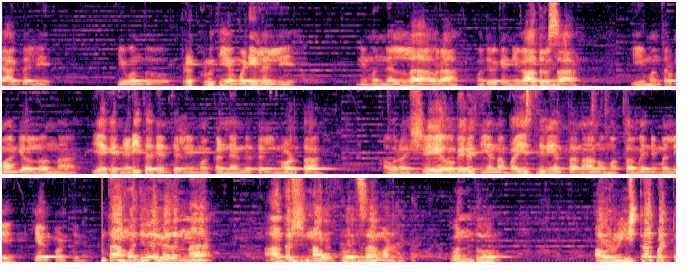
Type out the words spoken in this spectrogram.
ಜಾಗದಲ್ಲಿ ಈ ಒಂದು ಪ್ರಕೃತಿಯ ಮಡಿಲಲ್ಲಿ ನಿಮ್ಮನ್ನೆಲ್ಲ ಅವರ ಮದುವೆಗೆ ನೀವಾದರೂ ಸಹ ಈ ಮಂತ್ರಮಾಂಗಲ್ಯವನ್ನು ಹೇಗೆ ನಡೀತದೆ ಅಂತೇಳಿ ನಿಮ್ಮ ಕಣ್ಣಿನಲ್ಲಿ ನೋಡ್ತಾ ಅವರ ಶ್ರೇಯೋಭಿವೃದ್ಧಿಯನ್ನು ಬಯಸ್ತೀರಿ ಅಂತ ನಾನು ಮತ್ತೊಮ್ಮೆ ನಿಮ್ಮಲ್ಲಿ ಕೇಳ್ಕೊಳ್ತೇನೆ. ಇಂಥ ಮದುವೆಗಳನ್ನು ಆದಷ್ಟು ನಾವು ಪ್ರೋತ್ಸಾಹ ಮಾಡಬೇಕು. ಒಂದು, ಅವರು ಇಷ್ಟಪಟ್ಟ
